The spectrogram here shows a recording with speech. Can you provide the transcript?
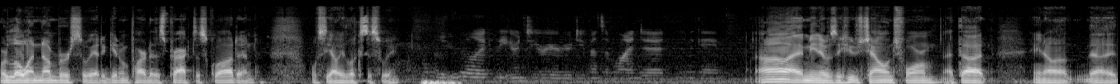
we're low on numbers, so we had to get him part of this practice squad, and we'll see how he looks this week. Do you feel like the interior, your defensive line did in the game? Uh, I mean, it was a huge challenge for him. I thought, you know, uh,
